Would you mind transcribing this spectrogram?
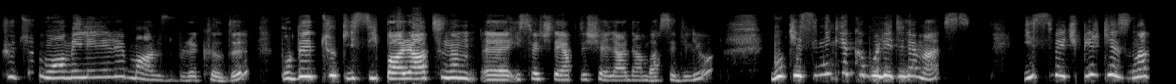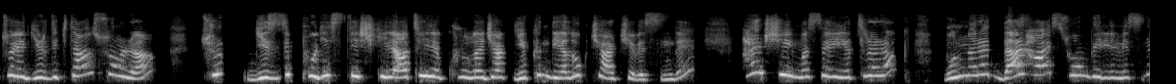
kötü muamelelere maruz bırakıldı. Burada Türk istihbaratının e, İsveç'te yaptığı şeylerden bahsediliyor. Bu kesinlikle kabul edilemez. İsveç bir kez NATO'ya girdikten sonra Türk Gizli Polis Teşkilatı ile kurulacak yakın diyalog çerçevesinde her şeyi masaya yatırarak bunlara derhal son verilmesini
